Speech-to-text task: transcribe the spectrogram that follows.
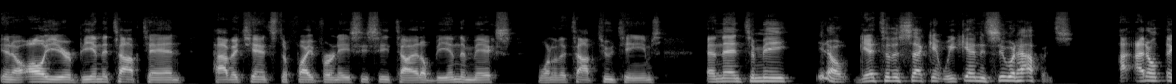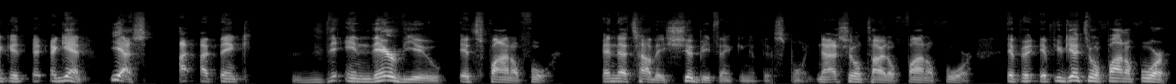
You know, all year, be in the top 10, have a chance to fight for an ACC title, be in the mix, one of the top two teams. And then to me, you know, get to the second weekend and see what happens. I, I don't think it, again, yes, I, I think th- in their view, it's Final Four. And that's how they should be thinking at this point. National title, Final Four. If if you get to a Final Four,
